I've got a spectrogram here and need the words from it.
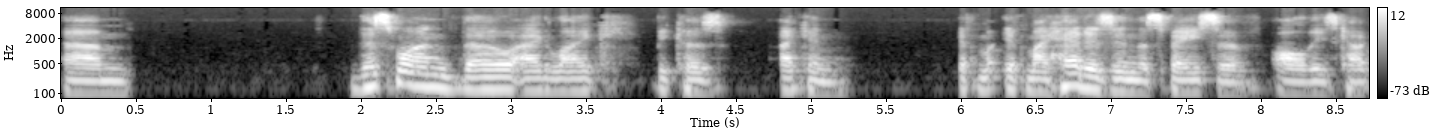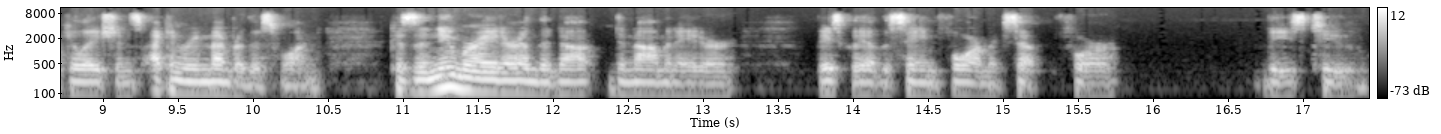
Um, this one, though, I like because I can, if my, if my head is in the space of all these calculations, I can remember this one because the numerator and the denominator basically have the same form except for these two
